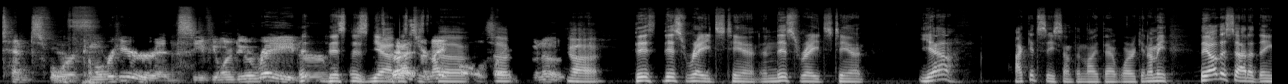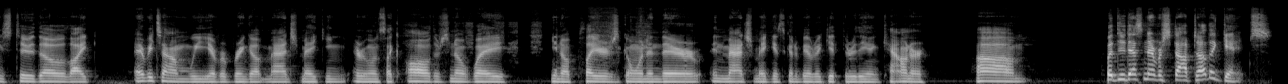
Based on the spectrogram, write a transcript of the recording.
tents for yes. come over here and see if you want to do a raid or this is yeah this is or the, like, who knows. Uh, this this raid's tent and this raid's tent. Yeah, I could see something like that working. I mean, the other side of things too, though, like every time we ever bring up matchmaking, everyone's like, "Oh, there's no way, you know, players going in there in matchmaking is going to be able to get through the encounter." Um, but dude, that's never stopped other games,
